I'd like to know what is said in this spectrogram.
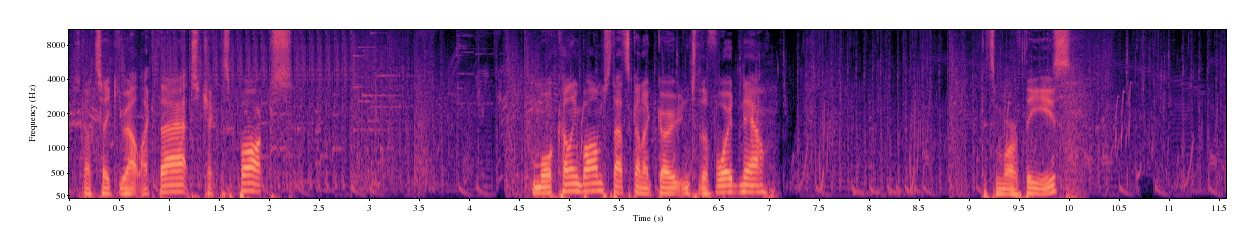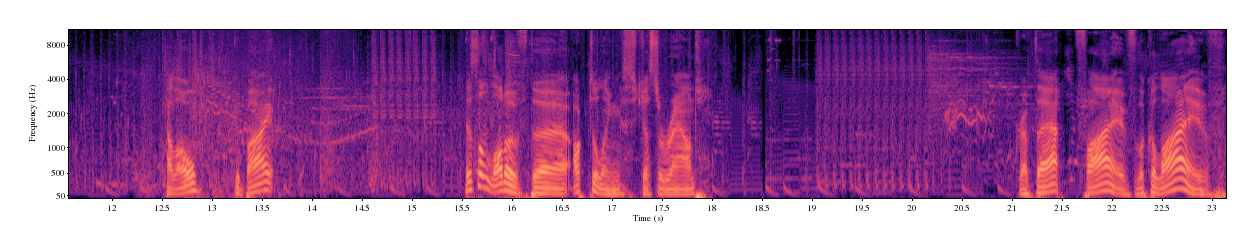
Just Gonna take you out like that. Check this box. More curling bombs. That's gonna go into the void now. Get some more of these. Hello. Goodbye. There's a lot of the Octolings just around. Grab that. Five. Look alive.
